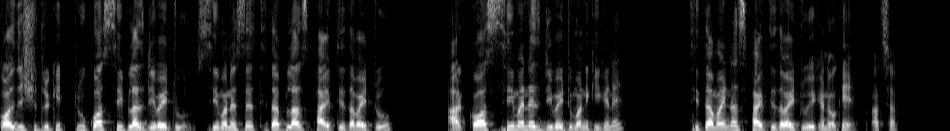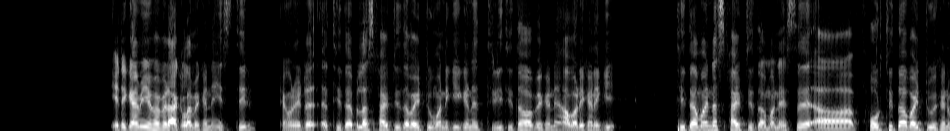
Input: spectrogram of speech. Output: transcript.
cos D সূত্র কি? Two cos C plus D by two C মানে হচ্ছে theta plus five theta by two আর cos C minus D by two মানে কি এখানে? Theta minus five theta by two এখানে ওকে আচ্ছা। এটাকে আমি এভাবে রাখলাম এখানে, স্থির। এখন এটা theta plus five theta by two মানে কি এখানে? থ্রি থিতা হবে এখানে। আবার এখানে কি? থিতা মাইনাস ফাইভ থিতা মানে হচ্ছে ফোর থিতা বাই টু এখানে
